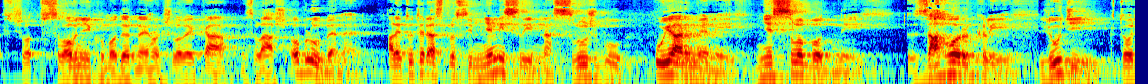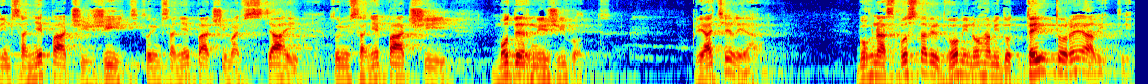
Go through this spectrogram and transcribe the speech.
v slovníku moderného človeka zvlášť oblúbené. Ale tu teraz prosím nemyslím na službu ujarmených, neslobodných, zahorklých ľudí, ktorým sa nepáči žiť, ktorým sa nepáči mať vzťahy, ktorým sa nepáči moderný život. Priatelia, Boh nás postavil dvomi nohami do tejto reality,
